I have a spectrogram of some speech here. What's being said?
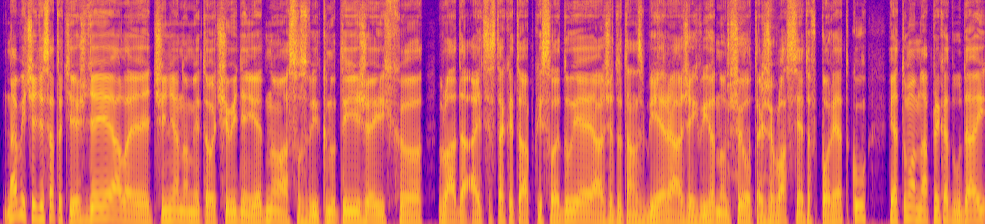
na výčete sa to tiež deje, ale Číňanom je to očividne jedno a sú zvyknutí, že ich e, vláda aj cez takéto apky sleduje a že to tam zbiera a že ich vyhodnocujú, takže vlastne je to v poriadku. Ja tu mám napríklad údaj,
